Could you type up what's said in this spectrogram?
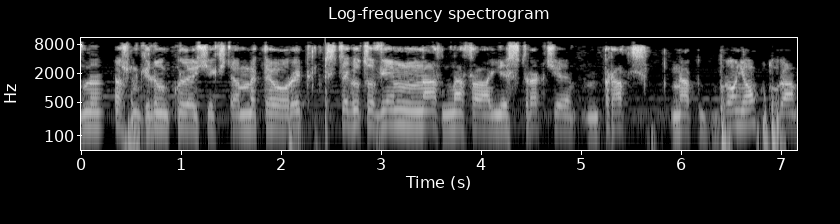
w naszym kierunku leci jakiś tam meteoryt. Z tego co wiem, nas- NASA jest w trakcie prac nad bronią, która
